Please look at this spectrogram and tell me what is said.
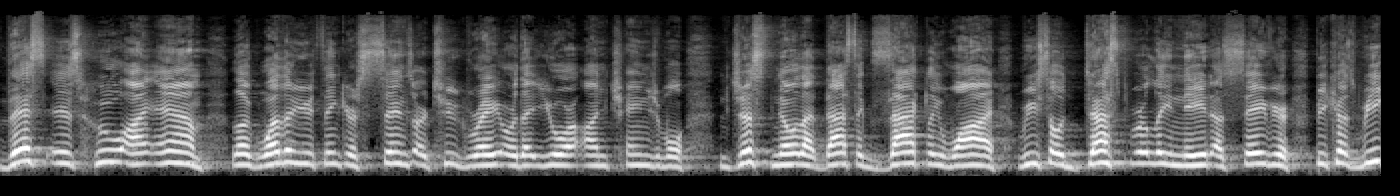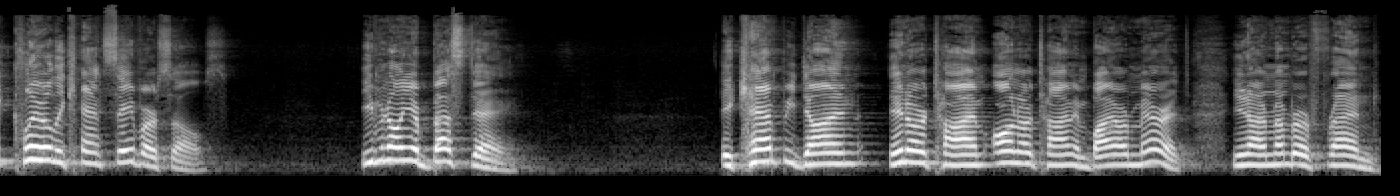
This is who I am. Look, whether you think your sins are too great or that you are unchangeable, just know that that's exactly why we so desperately need a Savior because we clearly can't save ourselves. Even on your best day, it can't be done in our time, on our time, and by our merit. You know, I remember a friend,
